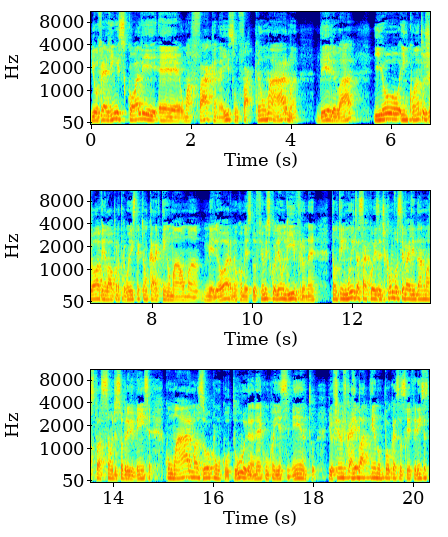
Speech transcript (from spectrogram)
E o velhinho escolhe é, uma faca, não é isso? Um facão, uma arma dele lá. E o, enquanto o jovem lá, o protagonista, que é um cara que tem uma alma melhor no começo do filme, escolheu um livro, né? Então tem muito essa coisa de como você vai lidar numa situação de sobrevivência com armas ou com cultura, né? Com conhecimento. E o filme fica rebatendo um pouco essas referências,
